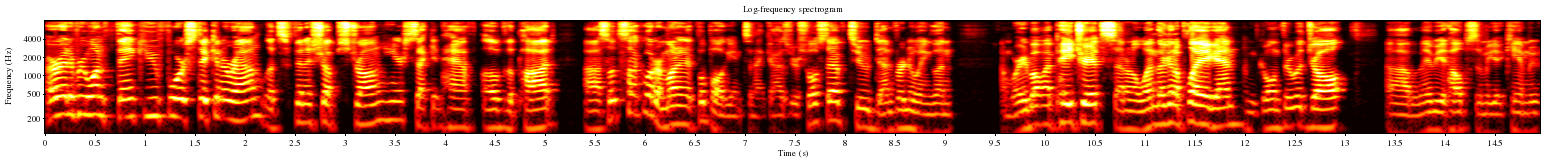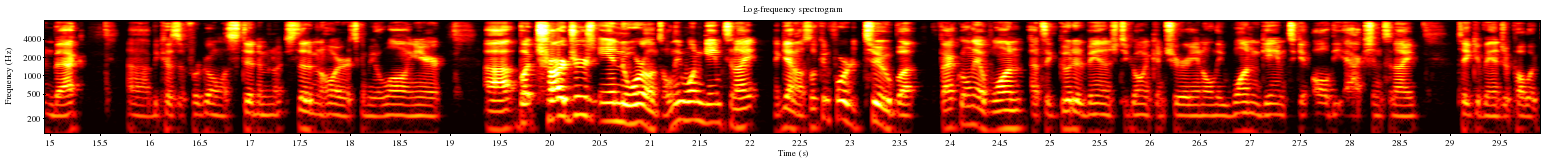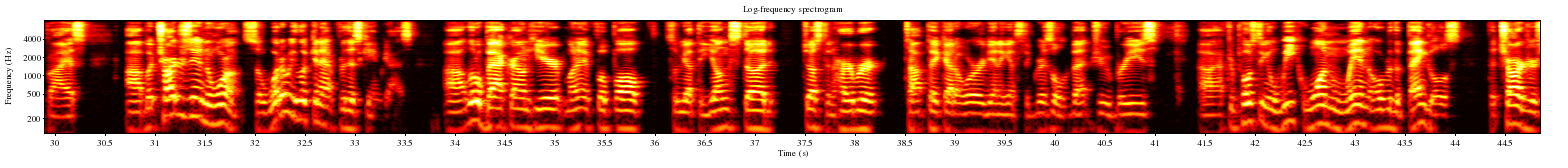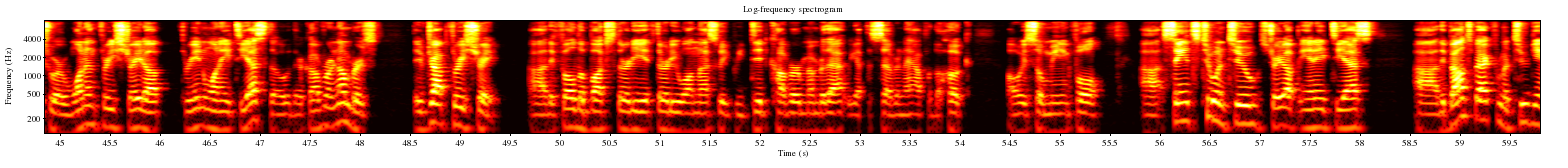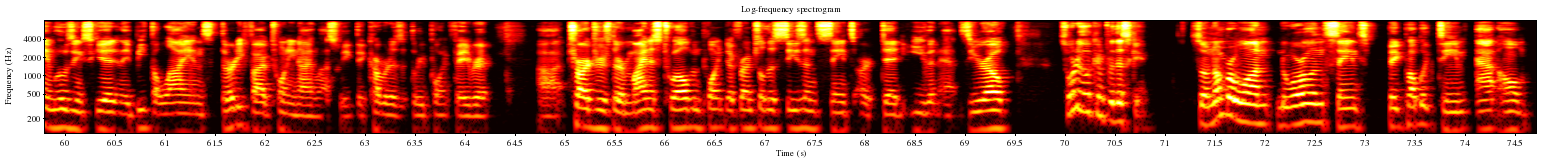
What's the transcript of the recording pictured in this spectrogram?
All right, everyone. Thank you for sticking around. Let's finish up strong here, second half of the pod. Uh, so let's talk about our Monday Night Football game tonight, guys. We are supposed to have two, Denver, New England. I'm worried about my Patriots. I don't know when they're going to play again. I'm going through withdrawal, uh, but maybe it helps when we get Cam Newton back. Uh, because if we're going with Stidham, Stidham and Hoyer, it's going to be a long year. Uh, but Chargers and New Orleans, only one game tonight. Again, I was looking forward to two, but the fact we only have one, that's a good advantage to going Contrarian. Only one game to get all the action tonight. Take advantage of public bias. Uh, but Chargers and New Orleans. So what are we looking at for this game, guys? Uh, a little background here. Monday Night Football. So we got the young stud, Justin Herbert, top pick out of Oregon against the grizzled vet, Drew Brees. Uh, after posting a week one win over the Bengals, the Chargers, who are one and three straight up, three and one ATS though, they're covering numbers. They've dropped three straight. Uh, they fell the Bucs 38-31 last week. We did cover. Remember that? We got the seven and a half with the hook. Always so meaningful. Uh, Saints two and two, straight up in ATS. Uh, they bounced back from a two-game losing skid and they beat the Lions 35-29 last week. They covered as a three-point favorite. Uh, Chargers, they're minus 12 in point differential this season. Saints are dead even at zero. So what are you looking for this game? So number one, New Orleans Saints, big public team at home.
